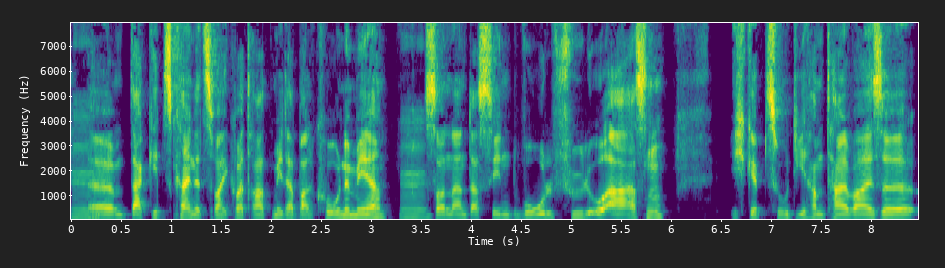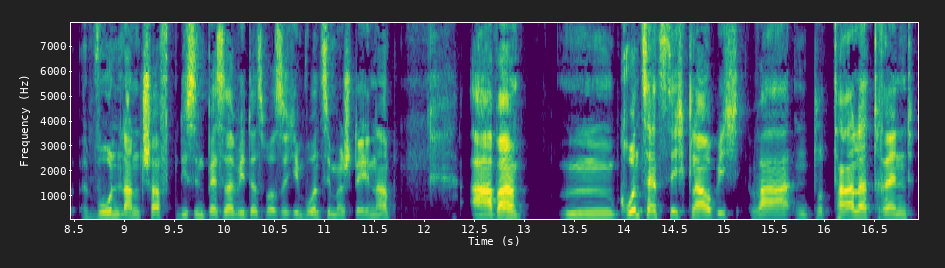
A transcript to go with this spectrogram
Mhm. Ähm, da gibt's keine zwei Quadratmeter Balkone mehr, mhm. sondern das sind Wohlfühloasen. Ich gebe zu, die haben teilweise Wohnlandschaften, die sind besser wie das, was ich im Wohnzimmer stehen habe. Aber mh, mm, grundsätzlich, glaube ich, war ein totaler Trend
